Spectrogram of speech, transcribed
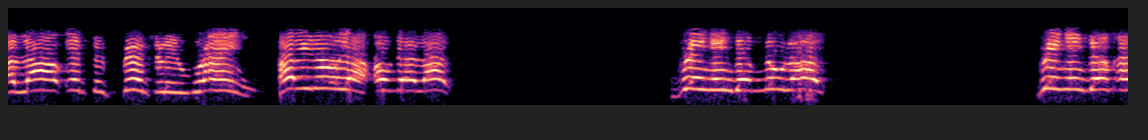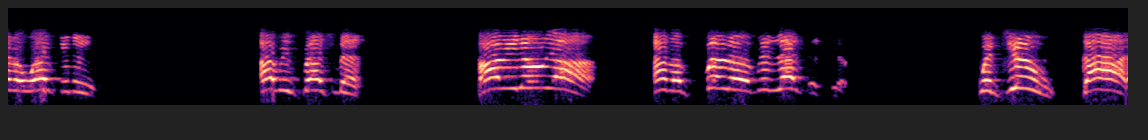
Allow it to spiritually rain Hallelujah. On their life. Bringing them new life. Bringing them an awakening. of refreshment. Hallelujah. And a fuller relationship with you, God,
